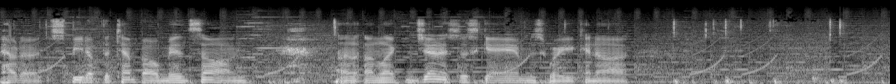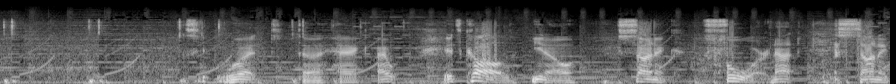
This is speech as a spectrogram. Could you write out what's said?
how to speed up the tempo mid-song. Un unlike the Genesis games where you can, uh... See, what the heck? I, it's called, you know, Sonic 4, not Sonic.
